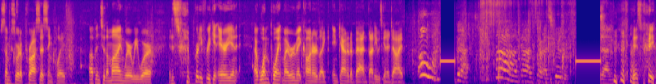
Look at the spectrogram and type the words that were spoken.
some sort of processing place up into the mine where we were. And it's pretty freaking area. And at one point, my roommate Connor like encountered a bat and thought he was gonna die. Oh, bat. Oh God, sorry, I scared the it's pretty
